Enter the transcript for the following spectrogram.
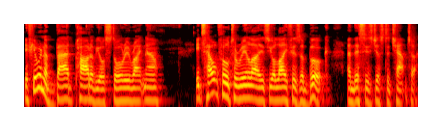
If you're in a bad part of your story right now, it's helpful to realize your life is a book and this is just a chapter.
